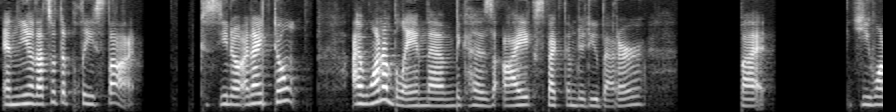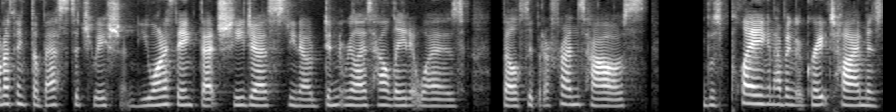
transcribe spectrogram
And you know, that's what the police thought. Cuz you know, and I don't I want to blame them because I expect them to do better. But you want to think the best situation. You want to think that she just, you know, didn't realize how late it was, fell asleep at a friend's house, was playing and having a great time, and is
